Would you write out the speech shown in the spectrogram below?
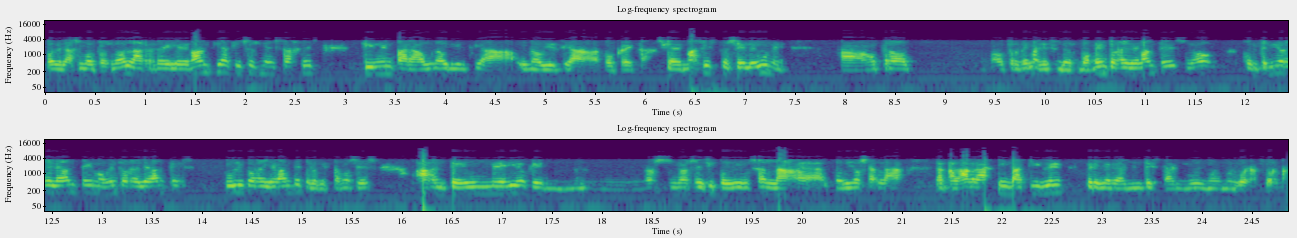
o de las motos, ¿no? La relevancia que esos mensajes tienen para una audiencia, una audiencia concreta. Si además esto se le une a otro, a otro tema que es los momentos relevantes, ¿no? Contenido relevante, momentos relevantes, público relevante, pero lo que estamos es ante un medio que no, no sé si podría usar la, podría usar la, la palabra imbatible, pero que realmente está en muy, muy, muy buena forma.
